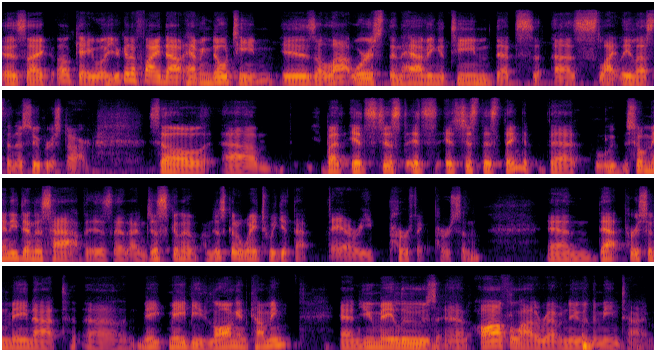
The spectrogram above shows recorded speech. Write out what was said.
And it's like, okay, well, you're going to find out having no team is a lot worse than having a team that's uh, slightly less than a superstar. So, um, but it's just, it's, it's just this thing that, that so many dentists have is that I'm just going to, I'm just going to wait till we get that very perfect person. And that person may not, uh, may, may be long in coming and you may lose an awful lot of revenue in the meantime.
